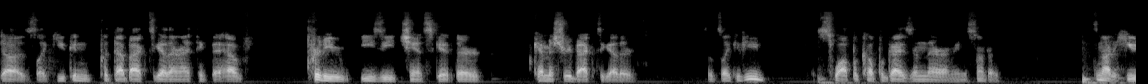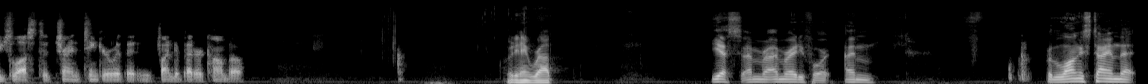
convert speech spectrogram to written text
does. Like you can put that back together, and I think they have pretty easy chance to get their chemistry back together. So it's like if you swap a couple guys in there, I mean, it's not a it's not a huge loss to try and tinker with it and find a better combo. What do you think, Rob? Yes, I'm I'm ready for it. I'm for the longest time that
